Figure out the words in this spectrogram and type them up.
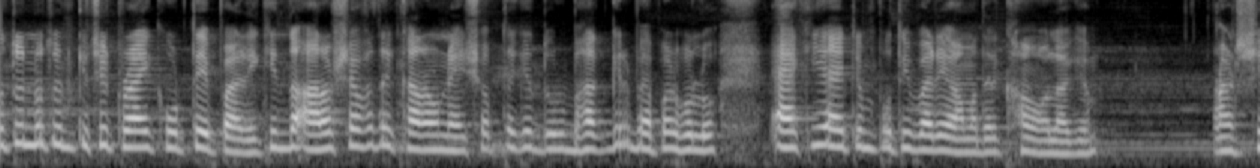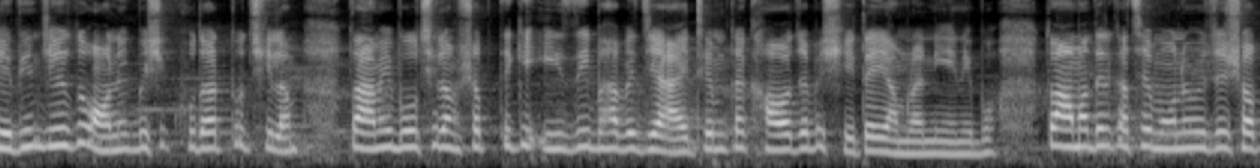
নতুন নতুন কিছু ট্রাই করতে পারি। কিন্তু আরব সাফাতের কারণে সবথেকে দুর্ভাগ্যের ব্যাপার হলো একই আইটেম প্রতিবারে আমাদের খাওয়া লাগে। আর সেদিন যেহেতু অনেক বেশি ক্ষুধার্ত ছিলাম, তো আমি বলছিলাম সব থেকে ইজিভাবে যে আইটেমটা খাওয়া যাবে সেটাই আমরা নিয়ে নেব। তো আমাদের কাছে মনে হয়েছে সব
